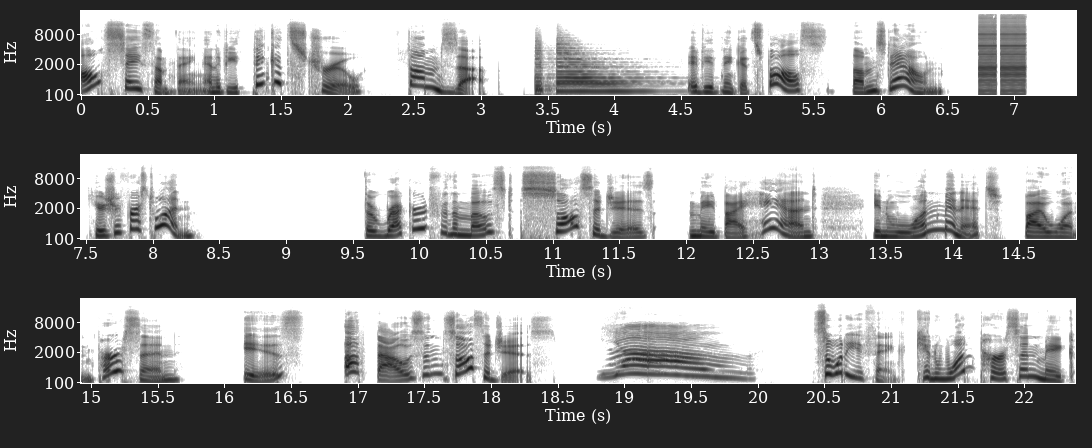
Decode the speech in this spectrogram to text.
I'll say something, and if you think it's true, thumbs up. If you think it's false, thumbs down. Here's your first one. The record for the most sausages made by hand in one minute by one person is a thousand sausages. Yum. So, what do you think? Can one person make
